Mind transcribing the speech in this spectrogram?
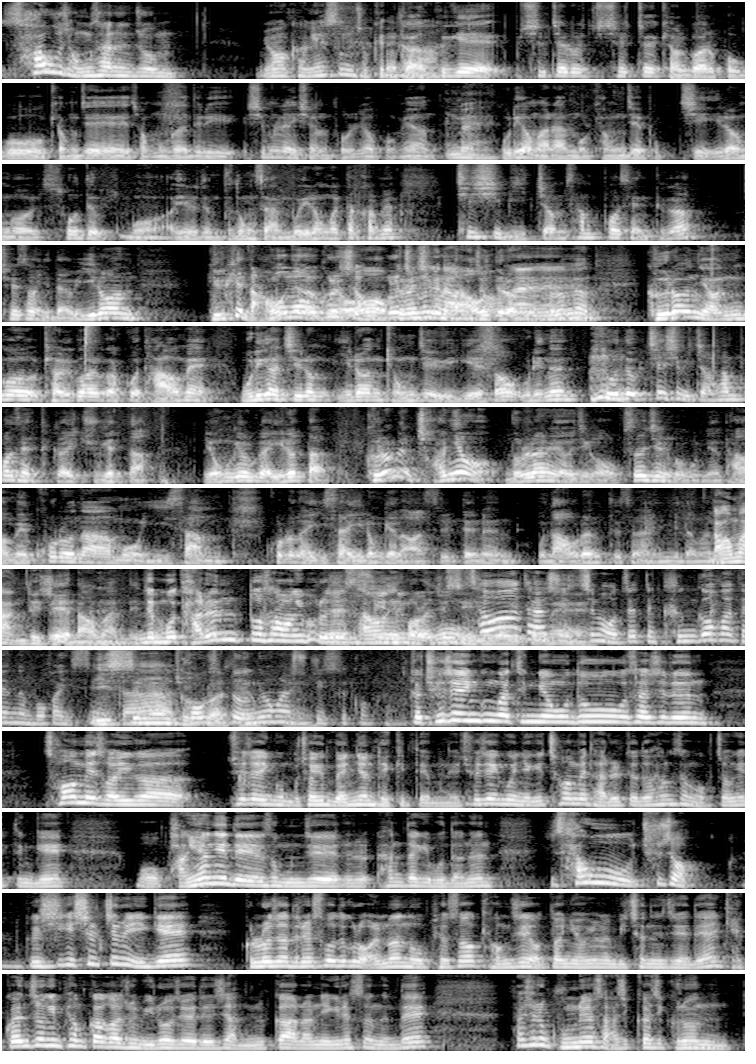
사후 정사는 좀 명확하게 했으면 좋겠다. 그러니까 그게 실제로 실제 결과를 보고 경제 전문가들이 시뮬레이션을 돌려보면 네. 우리가 말하는 뭐 경제 복지 이런 걸 소득 뭐 예를 들면 부동산 뭐 이런 걸 딱 하면 72.3%가 최선이다 이런 이렇게 나오더라고요. 뭐, 그렇죠. 어, 그렇죠. 그런 식으로 그게 나오죠. 나오더라고요. 네, 그러면 그런 연구 결과를 갖고 다음에 우리가 지금 이런 경제 위기에서 우리는 소득 72.3%까지 주겠다. 연결과 이렇다. 그러면 전혀 논란의 여지가 없어지는 거군요. 다음에 코로나 뭐 23, 코로나 24 이런 게 나왔을 때는 뭐 나오라는 뜻은 아닙니다만 나오면 안 되죠. 네, 나오면 안 되죠. 근데 뭐 다른 또 상황이 벌어질 네, 수 상황이 있는 벌어질 거고. 수 있는 상황은 거기 다를 수. 있지만 어쨌든 근거가 되는 뭐가 있으니까 있으면 좋을 것 거기서 또 같아요. 응용할 네. 수도 있을 거고요. 그러니까 최저임금 같은 경우도 사실은 처음에 저희가 최저임금 뭐 저희 몇 년 됐기 때문에 최저임금 얘기 처음에 다룰 때도 항상 걱정했던 게 뭐 방향에 대해서 문제를 한다기보다는 사후 추적. 그리고 이게 실제로 이게 근로자들의 소득을 얼마나 높여서 경제에 어떤 영향을 미쳤는지에 대한 객관적인 평가가 좀 이루어져야 되지 않을까라는 얘기를 했었는데 사실은 국내에서 아직까지 그런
